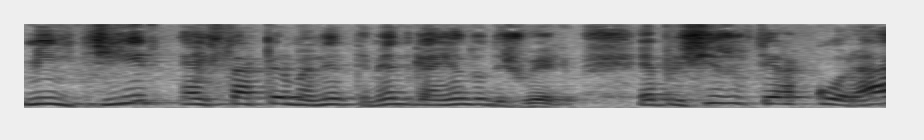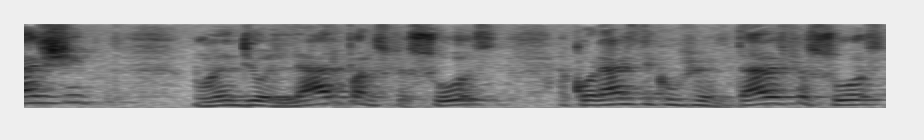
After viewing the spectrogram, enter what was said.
Mentir é estar permanentemente ganhando de joelho. É preciso ter a coragem não é, de olhar para as pessoas, a coragem de cumprimentar as pessoas,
